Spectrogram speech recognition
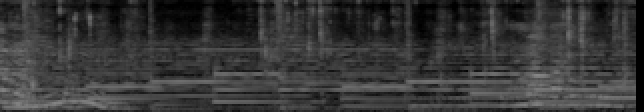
음. 엄마가 해주는 거.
